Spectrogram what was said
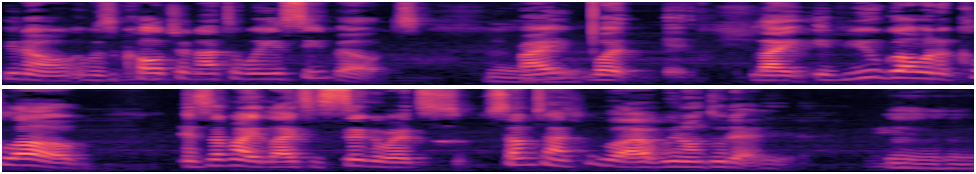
you know, it was a culture not to wear your seatbelts, right? But like, if you go in a club and somebody lights a cigarette, sometimes people are like, we don't do that here, hmm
